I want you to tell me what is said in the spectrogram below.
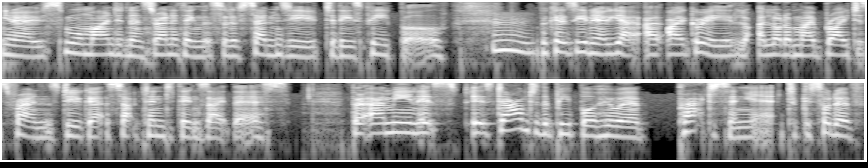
you know small mindedness or anything that sort of sends you to these people mm. because you know yeah I, I, agree a lot of my brightest friends do get sucked into things like this but i mean it's it's down to the people who are practicing it to sort of,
